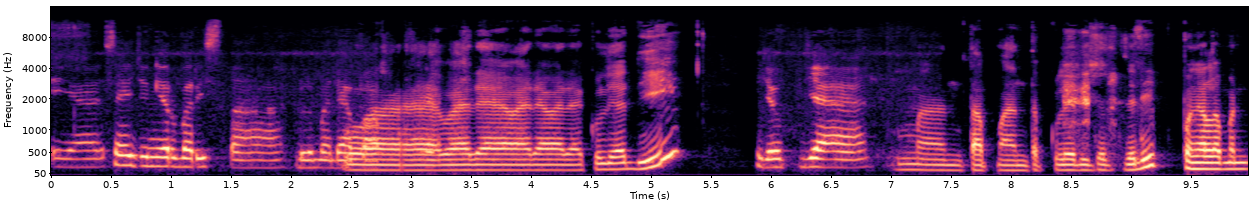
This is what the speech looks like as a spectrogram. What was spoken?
Iya, saya junior barista, belum ada apa Wah, wadah, wadah, wadah. Kuliah di Jogja. mantap, mantap kuliah di Jogja. Jadi pengalaman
